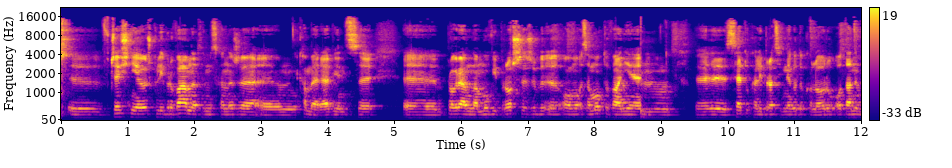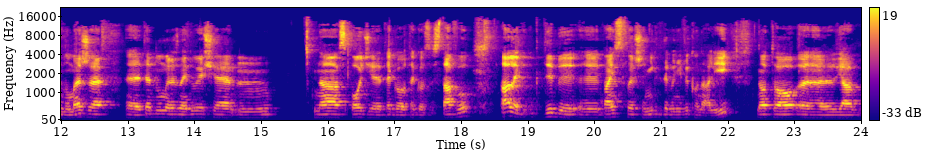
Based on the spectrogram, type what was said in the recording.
e, wcześniej, już kalibrowałem na tym skanerze kamerę, więc program nam mówi proszę, żeby o zamontowanie mm, setu kalibracyjnego do koloru o danym numerze. Ten numer znajduje się mm, na spodzie tego, tego zestawu, ale gdyby Państwo jeszcze nigdy tego nie wykonali, no to e, ja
